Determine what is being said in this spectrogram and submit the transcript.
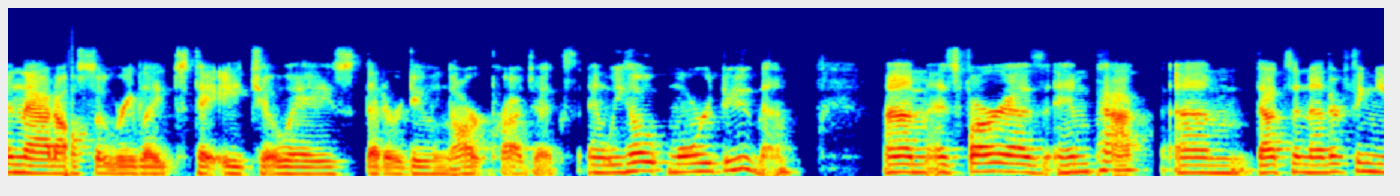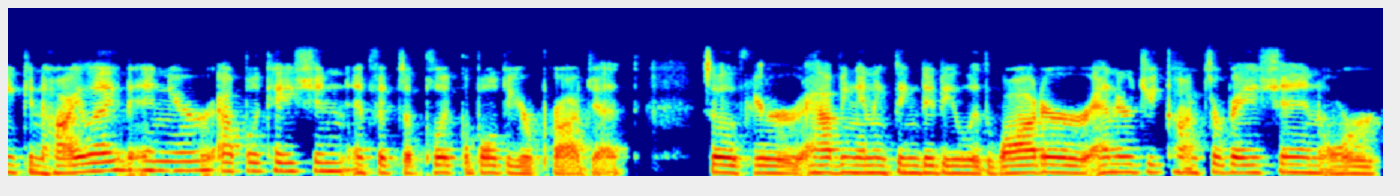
And that also relates to HOAs that are doing art projects. And we hope more do them. Um, as far as impact, um, that's another thing you can highlight in your application if it's applicable to your project. So if you're having anything to do with water or energy conservation, or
